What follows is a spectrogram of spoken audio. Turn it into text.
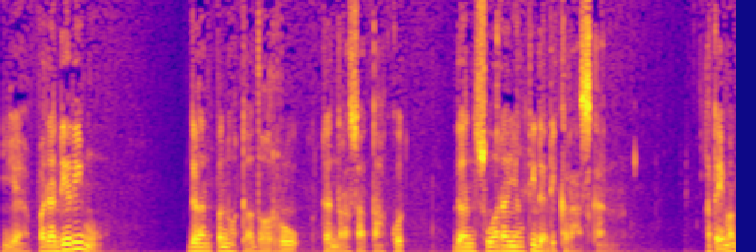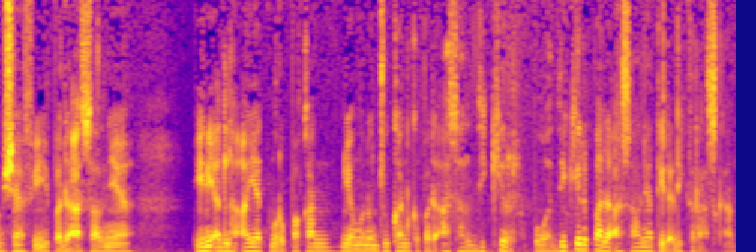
ya pada dirimu dengan penuh tadarru dan rasa takut dan suara yang tidak dikeraskan. Kata Imam Syafi'i pada asalnya ini adalah ayat merupakan yang menunjukkan kepada asal zikir bahwa zikir pada asalnya tidak dikeraskan.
